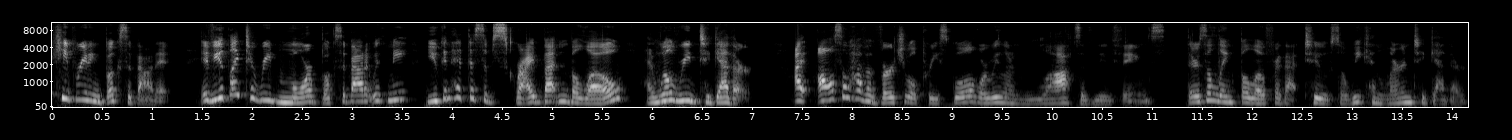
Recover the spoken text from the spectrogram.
to keep reading books about it. If you'd like to read more books about it with me, you can hit the subscribe button below and we'll read together. I also have a virtual preschool where we learn lots of new things. There's a link below for that too, so we can learn together.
